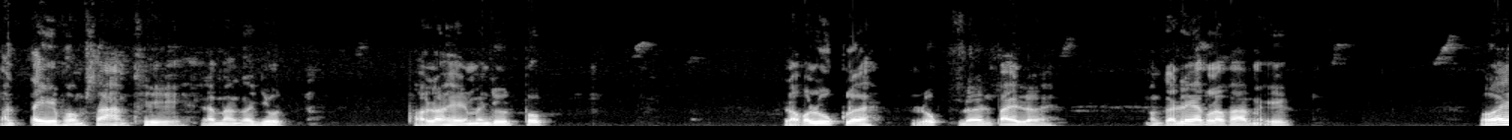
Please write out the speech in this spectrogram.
มันตีผมสามที แล้วมันก็หยุด พอเราเห็นมันหยุดปุ๊บ เราก็ลุกเลย ลุกเดินไปเลย มันก็เรียกเรากลับมาอีกเฮ้ย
